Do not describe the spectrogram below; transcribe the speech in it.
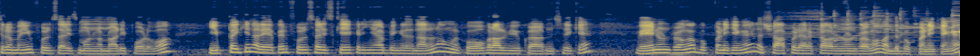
திரும்பியும் ஃபுல் சாரீஸ் மூணு முன்னாடி போடுவோம். இப்போக்கி நிறைய பேர் ஃபுல் சாரீஸ் கேட்குறீங்க அப்படிங்கிறதுனால நான் உங்களுக்கு ஓவரால் வியூக்கு ஆரம்பிச்சிருக்கேன். வேணுன்றவங்க புக் பண்ணிக்கோங்க. இல்லை ஷாப்பு டேரெக்டாக வரணுன்றவங்க வந்து புக் பண்ணிக்கோங்க.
